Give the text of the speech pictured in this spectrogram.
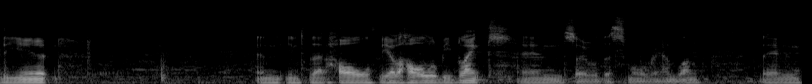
the unit and into that hole. The other hole will be blanked, and so will the small round one. Then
